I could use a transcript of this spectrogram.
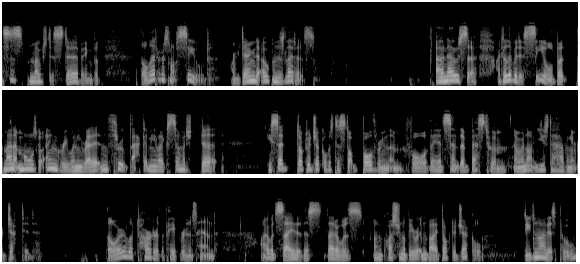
This is most disturbing, but the letter is not sealed. Are you daring to open his letters?" Oh no, sir. I delivered it sealed, but the man at Mole's got angry when he read it and threw it back at me like so much dirt. He said Dr. Jekyll was to stop bothering them, for they had sent their best to him and were not used to having it rejected. The lawyer looked harder at the paper in his hand. I would say that this letter was unquestionably written by Dr. Jekyll. Do you deny this, Poole?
